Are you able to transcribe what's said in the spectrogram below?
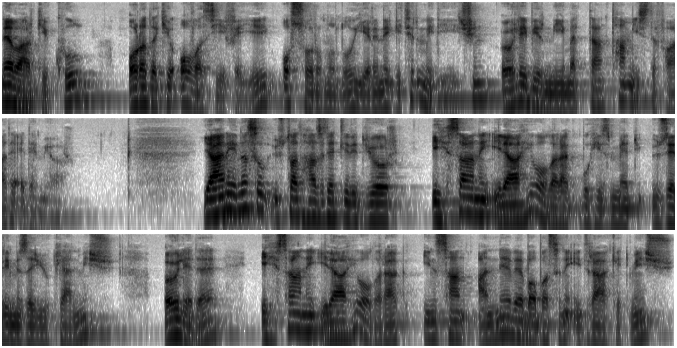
Ne var ki kul, oradaki o vazifeyi, o sorumluluğu yerine getirmediği için öyle bir nimetten tam istifade edemiyor. Yani nasıl Üstad Hazretleri diyor, ihsan-ı ilahi olarak bu hizmet üzerimize yüklenmiş, öyle de ihsan-ı ilahi olarak insan anne ve babasını idrak etmiş,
